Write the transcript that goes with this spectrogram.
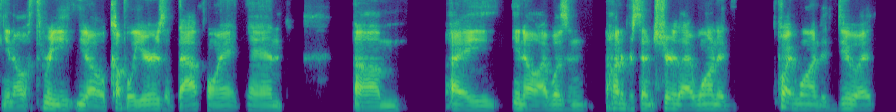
you know three you know a couple years at that point, and um, I you know I wasn't 100 percent sure that I wanted quite wanted to do it.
